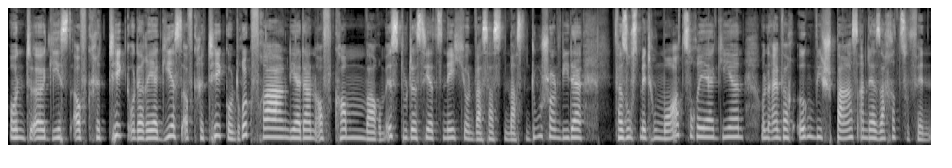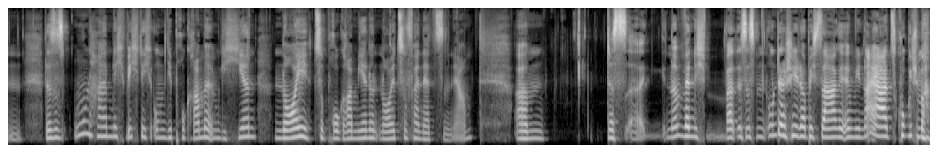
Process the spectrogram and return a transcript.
und äh, gehst auf Kritik oder reagierst auf Kritik und Rückfragen, die ja dann oft kommen, warum isst du das jetzt nicht und was hast, machst du schon wieder? Versuchst mit Humor zu reagieren und einfach irgendwie Spaß an der Sache zu finden. Das ist unheimlich wichtig, um die Programme im Gehirn neu zu programmieren und neu zu vernetzen. Ja. Ähm, das äh, ne, wenn ich, es ist ein Unterschied, ob ich sage irgendwie, naja, jetzt gucke ich mal,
